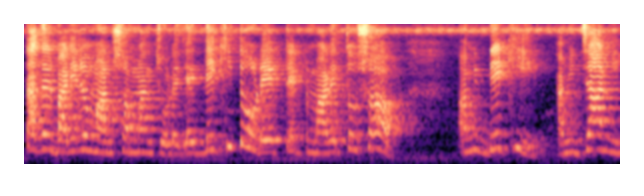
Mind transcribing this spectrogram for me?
তাদের বাড়িরও মান সম্মান চলে যায়। দেখি তো রেট টেট মারে তো সব। আমি দেখি, আমি জানি।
